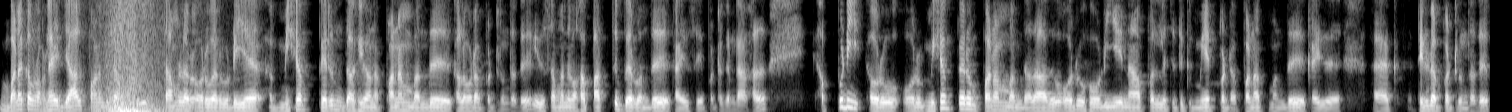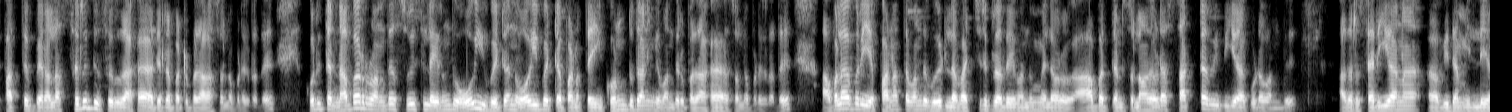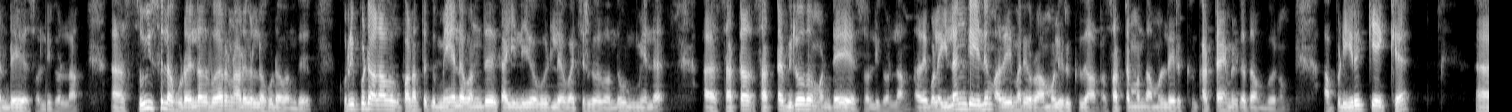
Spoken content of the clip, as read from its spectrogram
வணக்கம் நண்பர்களே. ஜாழ்ப்பாணத்தில் சுவிஸ் தமிழர் ஒருவருடைய மிக பெருந்தொகையான பணம் வந்து களவிடப்பட்டிருந்தது. இது சம்பந்தமாக பத்து பேர் வந்து கைது செய்யப்பட்டிருக்கின்றார்கள். அப்படி ஒரு ஒரு மிக பெரும் பணம் வந்து அதாவது ஒரு கோடியே நாற்பது லட்சத்துக்கு மேற்பட்ட பணம் வந்து கைது திருடப்பட்டிருந்தது. பத்து பேரால் சிறிது சிறிதாக திருடப்பட்டிருப்பதாக சொல்லப்படுகிறது. குறித்த நபர் வந்து சுவிஸ்ல இருந்து ஓய்வு பெற்று அந்த ஓய்வு பெற்ற பணத்தை கொண்டு தான் இங்கே வந்திருப்பதாக சொல்லப்படுகிறது. அவ்வளவு பெரிய பணத்தை வந்து வீட்டில் வச்சிருக்கிறதே வந்து மேலே ஒரு ஆபத்துன்னு சொல்லலாம். அதை விட சட்ட ரீதியாக கூட வந்து அது ஒரு சரியான விதம் இல்லை என்றே சொல்லிக்கொள்ளலாம். அஹ், சுவிஸ்ல கூட இல்லாத வேறு நாடுகளில் கூட வந்து குறிப்பிட்ட அளவு பணத்துக்கு மேலே வந்து கையிலேயோ வீட்டில் வச்சிருக்கிறது வந்து உண்மையில சட்ட சட்ட விரோதம் என்றே சொல்லிக்கொள்ளலாம். அதே போல இலங்கையிலும் அதே மாதிரி ஒரு அமல் இருக்குது. அப்ப சட்டம் வந்து அமல் இருக்கு கட்டாயம் இருக்க தான் வேணும். அப்படி இருக்கேக்க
